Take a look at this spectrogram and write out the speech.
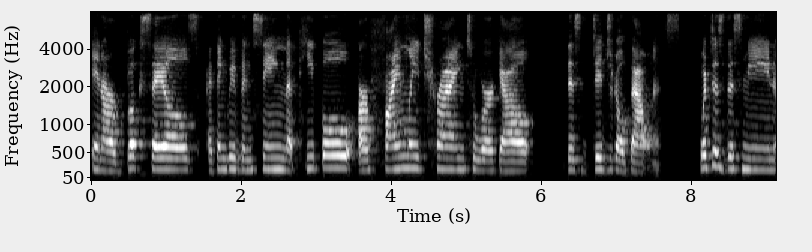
in our book sales. I think we've been seeing that people are finally trying to work out this digital balance. What does this mean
